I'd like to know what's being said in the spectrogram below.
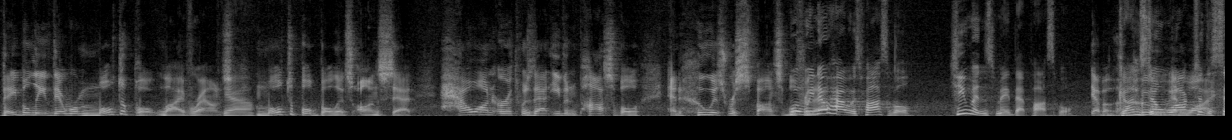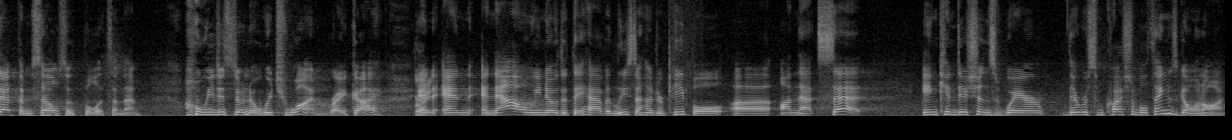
They believe there were multiple live rounds, yeah. multiple bullets on set. How on earth was that even possible, and who is responsible well, for that? Well, we know how it was possible. Humans made that possible. Yeah, but guns don't walk to the set themselves with bullets in them. We just don't know which one, right, Guy? Right. And, and, and now we know that they have at least 100 people uh, on that set in conditions where there were some questionable things going on.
